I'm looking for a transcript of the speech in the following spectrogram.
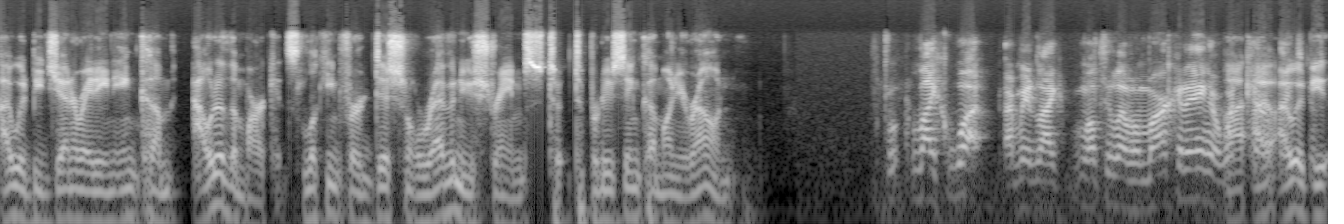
I would be generating income out of the markets, looking for additional revenue streams to, to produce income on your own. Like what? I mean, like multi-level marketing, or what I, kind of I would be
